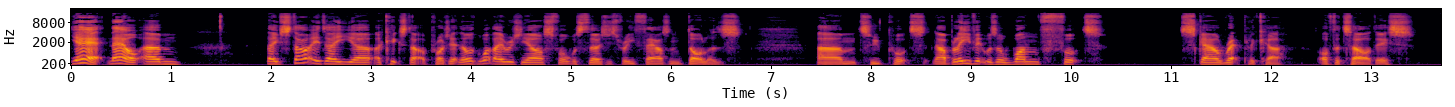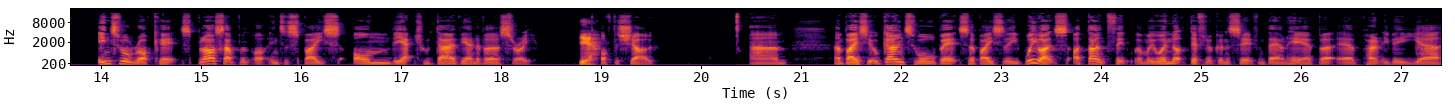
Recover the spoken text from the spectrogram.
yeah. Now um, they've started a uh, a Kickstarter project. Now, what they originally asked for was thirty three thousand dollars um, to put. Now, I believe it was a one foot scale replica of the TARDIS into a rocket, blast up into space on the actual day of the anniversary Yeah, of the show. Um, and basically, it'll go into orbit. So basically, we won't. I don't think. I mean, we're not definitely going to see it from down here, but uh, apparently, the uh,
